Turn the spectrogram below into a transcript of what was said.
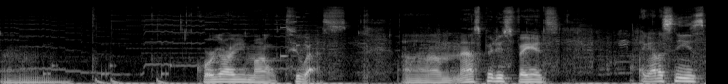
Um, Core Guardian Model 2S. Um, mass-produced variants. I gotta sneeze,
